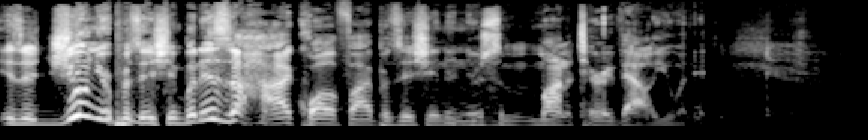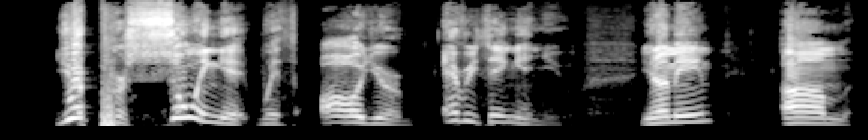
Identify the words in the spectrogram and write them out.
is a junior position, but is a high qualified position, and there's some monetary value in it. You're pursuing it with all your everything in you. You know what I mean? Um,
